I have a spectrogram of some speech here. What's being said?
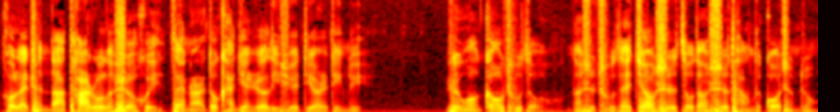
后来，陈达踏入了社会，在哪儿都看见热力学第二定律：人往高处走，那是处在教室走到食堂的过程中。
